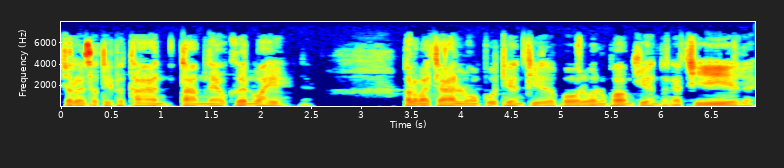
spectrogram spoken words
เจริญสติปัฏฐานตามแนวเคลื่อนไหวปรมาจารย์หลวงปู่เทียนจิตโพหรือว่าหลวงพ่อเขียนตั้งแต่ชี้เลย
